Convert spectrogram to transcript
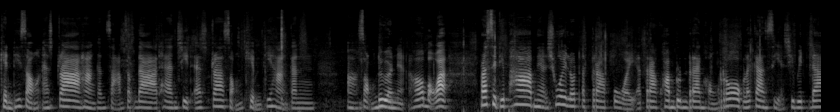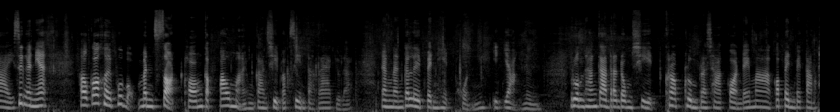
เข็มที่ 2 แอสตราห่างกัน 3 สัปดาห์ แทนฉีดแอสตรา2 เข็มที่ห่างกันอาสองเดือนเนี่ยเขาก็บอกว่าประสิทธิภาพเนี่ยช่วยลดอัตราป่วย อัตราความรุนแรงของโรคและการเสียชีวิตได้ ซึ่งอันเนี้ยเขาก็เคยพูดบอกมันสอดคล้องกับเป้าหมายของการฉีดวัคซีนแต่แรกอยู่แล้ว ดังนั้นก็เลยเป็นเหตุผลอีกอย่างหนึ่ง รวมทั้งการระดมฉีดครอบคลุมประชากรได้มาก ก็เป็นไปตามแผ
